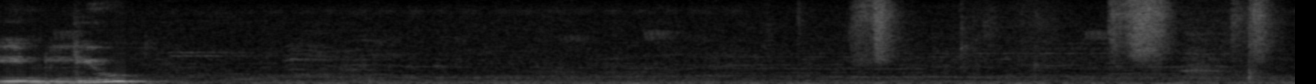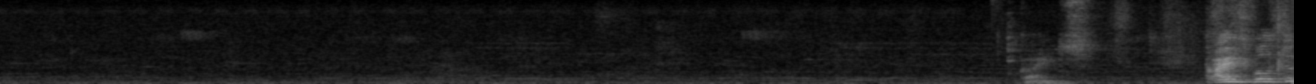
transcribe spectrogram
in lieu kinds. Kinds বলতে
